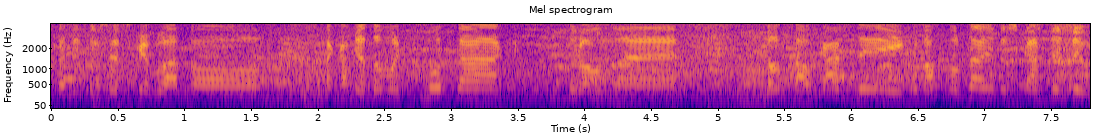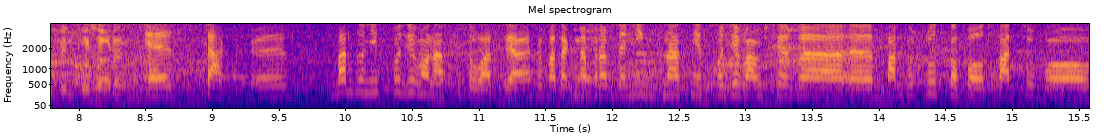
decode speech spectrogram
wtedy troszeczkę była to taka wiadomość smutna, którą dostał każdy i chyba w Poznaniu też każdy żył tym pożarem. E, tak, bardzo niespodziewana sytuacja. Chyba tak naprawdę nikt z nas nie spodziewał się, że e, bardzo krótko po otwarciu, bo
